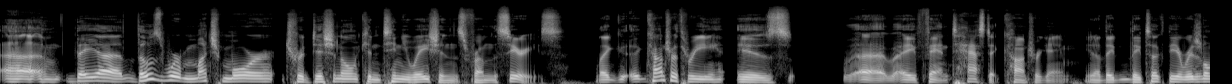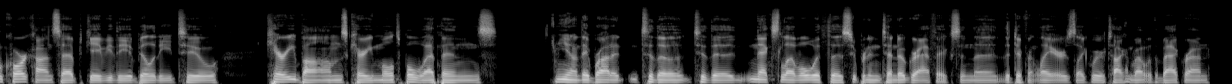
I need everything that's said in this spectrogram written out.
Um, they uh, those were much more traditional continuations from the series. Like uh, Contra Three is uh, a fantastic Contra game. You know, they they took the original core concept, gave you the ability to carry bombs, carry multiple weapons. You know, they brought it to the to the next level with the Super Nintendo graphics and the the different layers, like we were talking about with the background.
